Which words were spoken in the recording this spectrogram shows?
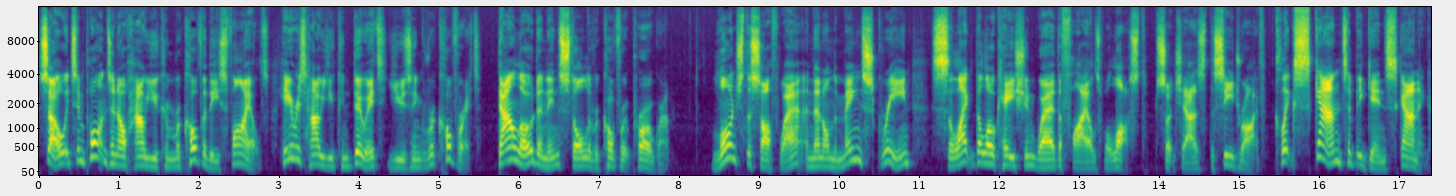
So it's important to know how you can recover these files. Here is how you can do it using Recoverit. Download and install the Recoverit program. Launch the software and then on the main screen, select the location where the files were lost, such as the C drive. Click Scan to begin scanning.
